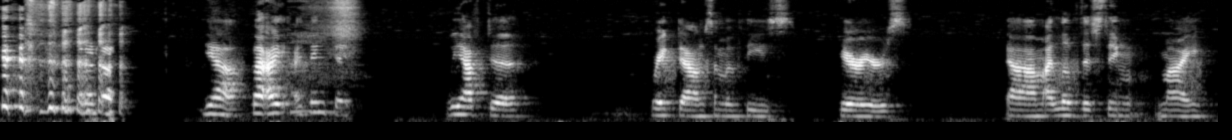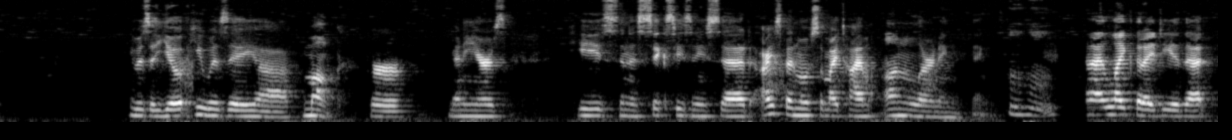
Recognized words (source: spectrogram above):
yeah, but I I think that we have to break down some of these barriers. Um, I love this thing. My he was a yo- he was a uh, monk for many years. He's in his 60s and he said, I spend most of my time unlearning things. Mm-hmm. And I like that idea that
